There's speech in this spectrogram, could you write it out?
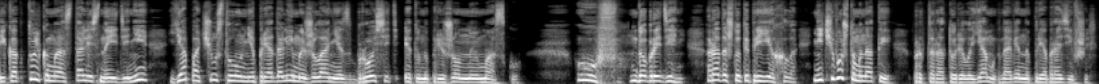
И как только мы остались наедине, я почувствовал непреодолимое желание сбросить эту напряженную маску. «Уф, добрый день. Рада, что ты приехала. Ничего, что мы на «ты», — протараторила я, мгновенно преобразившись.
